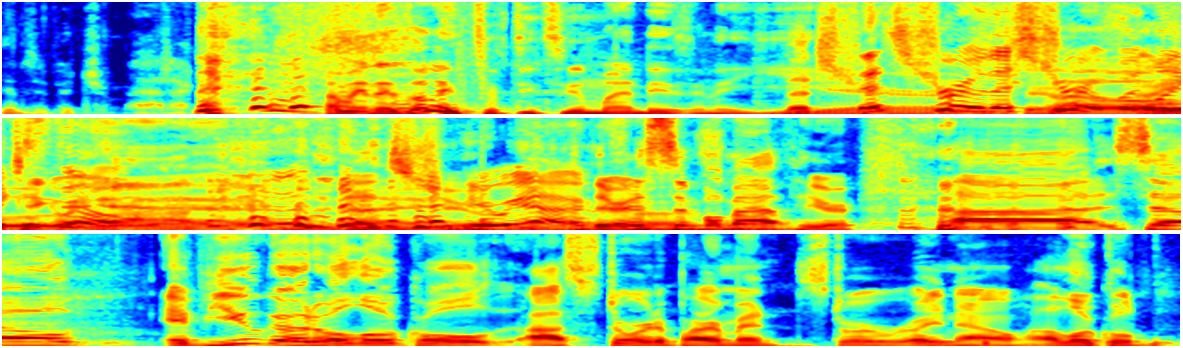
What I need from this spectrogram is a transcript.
Seems a bit dramatic. I mean, there's only 52 Mondays in a year. That's true. That's true. That's true. But like take away- still, Yeah. That's true. Here we are. There is simple math here. Uh, so if you go to a local uh, store department store right now, a local department,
